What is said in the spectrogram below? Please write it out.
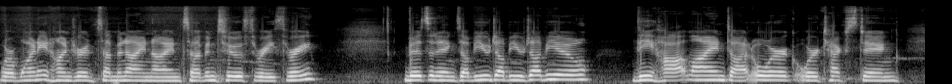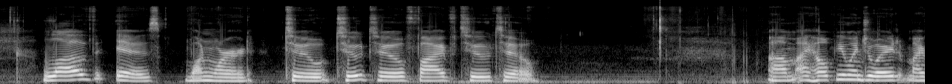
or 1 800 799 7233, visiting www.thehotline.org or texting love is one word to 22522. Um, I hope you enjoyed my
